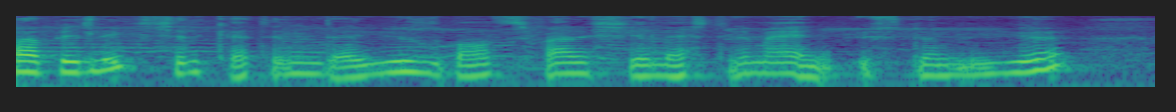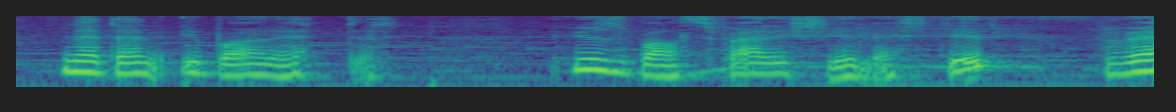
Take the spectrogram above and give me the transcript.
Fabirlik şirkətində 100 bal sifariş yerləşdirməyin üstünlüyü nədən ibarətdir? 100 bal sifariş yerləşdir və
